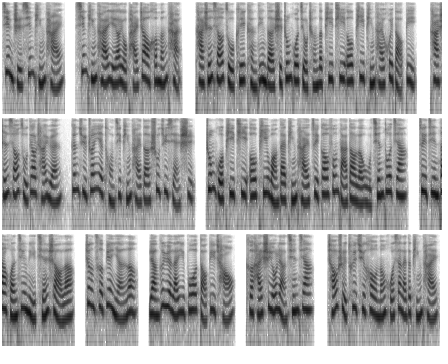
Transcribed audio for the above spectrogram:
禁止新平台，新平台也要有牌照和门槛。卡神小组可以肯定的是，中国九成的 PTOP 平台会倒闭。卡神小组调查员根据专业统计平台的数据显示。中国 PTOP 网贷平台最高峰达到了五千多家，最近大环境里钱少了，政策变严了，两个月来一波倒闭潮，可还是有两千家。潮水退去后能活下来的平台，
